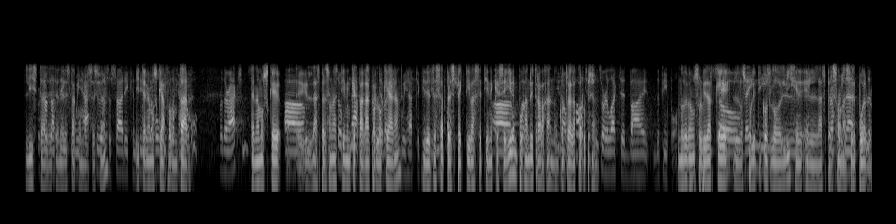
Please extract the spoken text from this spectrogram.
lista de tener esta conversación y tenemos que afrontar. Tenemos que, eh, las personas tienen que pagar por lo que hagan y desde esa perspectiva se tiene que seguir empujando y trabajando en contra de la corrupción. No debemos olvidar que los políticos lo eligen en las personas, el pueblo.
